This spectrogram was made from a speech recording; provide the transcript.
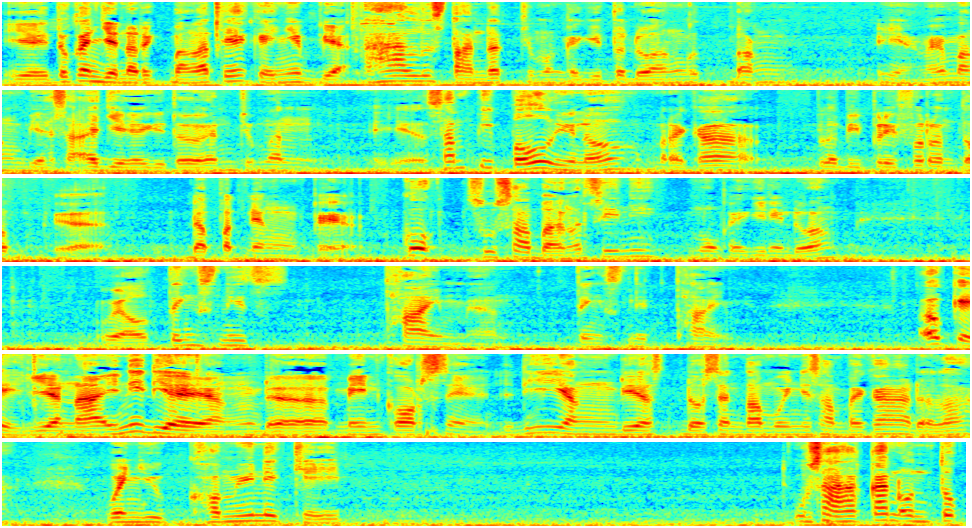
Ya itu kan generik banget ya kayaknya biar ah lu standar cuma kayak gitu doang. Bang ya memang biasa aja gitu kan. Cuman ya some people you know mereka lebih prefer untuk ya, dapat yang kayak kok susah banget sih ini mau kayak gini doang well things need time man things need time Oke, okay, ya nah ini dia yang the main course-nya. Jadi yang dia dosen tamu ini sampaikan adalah when you communicate usahakan untuk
